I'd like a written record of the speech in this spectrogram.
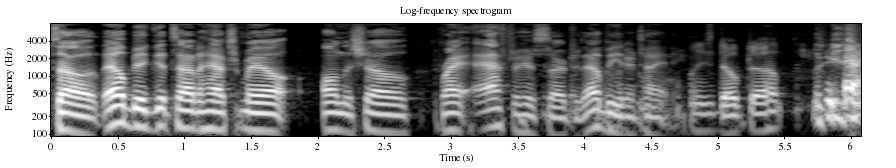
So that'll be a good time to have Tramel on the show right after his surgery. That'll be entertaining. When he's doped up. yeah,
